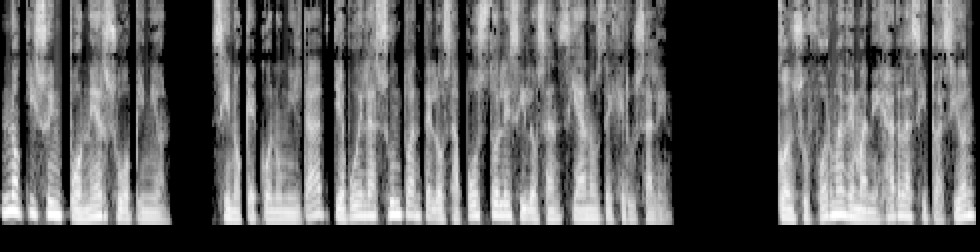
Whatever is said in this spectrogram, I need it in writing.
no quiso imponer su opinión, sino que con humildad llevó el asunto ante los apóstoles y los ancianos de Jerusalén. Con su forma de manejar la situación,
